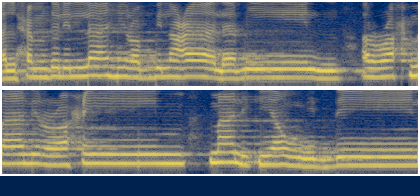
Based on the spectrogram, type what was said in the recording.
الحمد لله رب العالمين الرحمن الرحيم مالك يوم الدين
